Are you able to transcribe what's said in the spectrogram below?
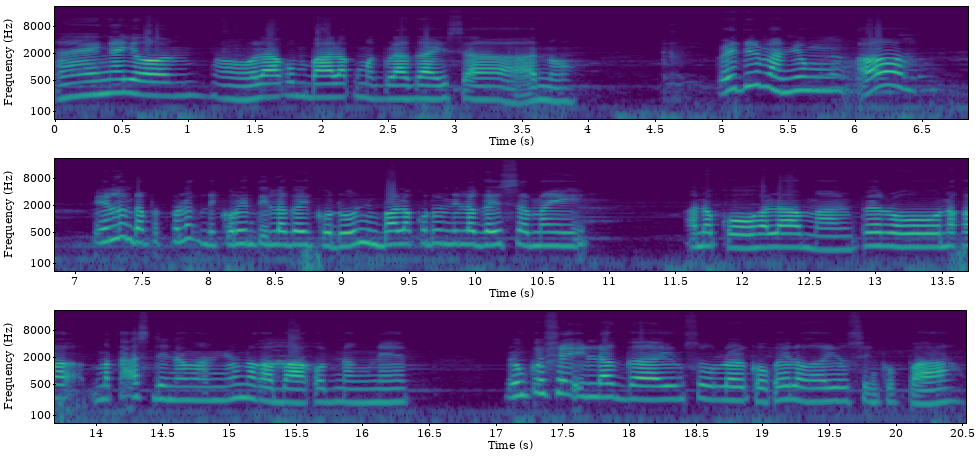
Ay, ngayon, oh, wala akong balak maglagay sa, ano. Pwede naman yung, ah, kailan dapat pala, di kurente ilagay ko doon. Yung balak ko doon ilagay sa may, ano ko, halaman. Pero, naka, mataas din naman yun, nakabakod ng net. Doon ko siya ilagay, yung solar ko, kailang ayusin ko pa.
